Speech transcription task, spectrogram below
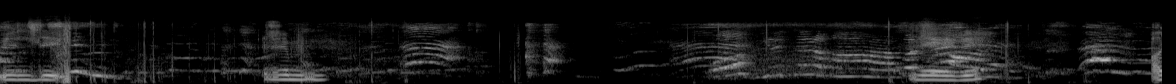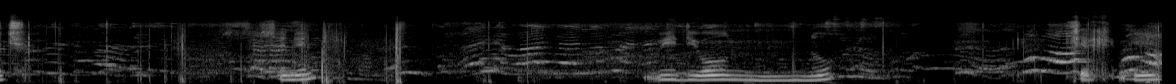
Bildirim leri aç. Senin videonu çekmiyorum.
